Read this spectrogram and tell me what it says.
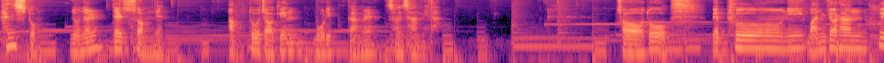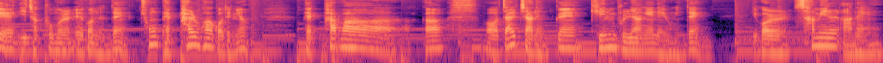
한시도 눈을 뗄 수 없는 압도적인 몰입감을 선사합니다. 저도 웹툰이 완결한 후에 이 작품을 읽었는데 총 108화거든요. 108화 가 어, 짧지 않은 꽤 긴 분량의 내용인데 이걸 3일 안에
